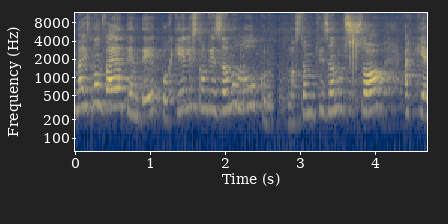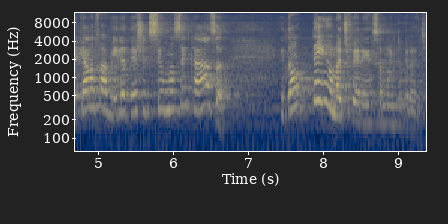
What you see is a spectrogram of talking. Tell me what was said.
mas não vai atender, porque eles estão visando lucro. Nós estamos visando só que aquela família deixe de ser uma sem casa. Então tem uma diferença muito grande.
